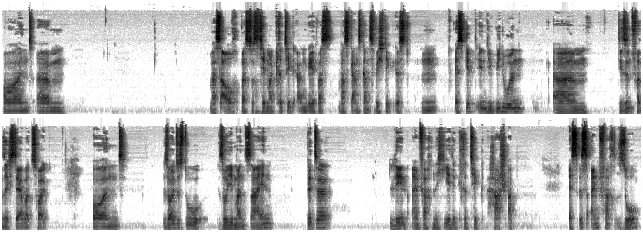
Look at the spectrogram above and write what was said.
Und ähm, was auch, was das Thema Kritik angeht, was, was ganz, ganz wichtig ist, mh, hm, es gibt Individuen, ähm, die sind von sich sehr überzeugt. Und solltest du so jemand sein, bitte lehn einfach nicht jede Kritik harsch ab. Es ist einfach so,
